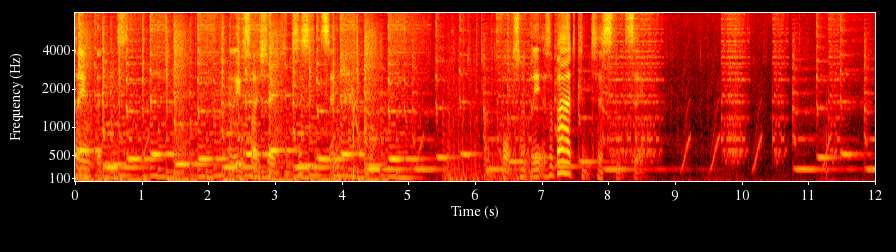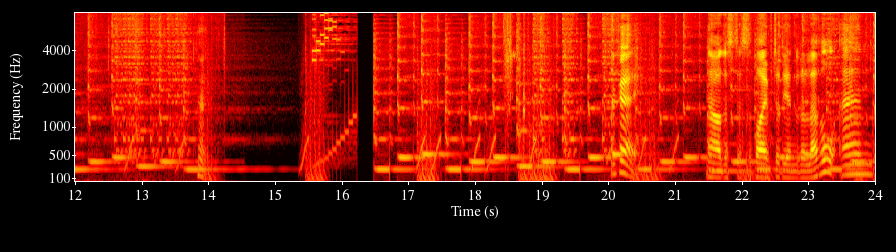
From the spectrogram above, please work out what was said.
Same things. At least I show consistency. Unfortunately, it's a bad consistency. Huh. Okay. Now I'll just survive till the end of the level, and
